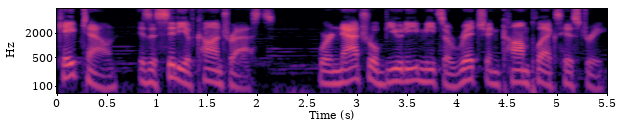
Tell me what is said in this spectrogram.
Cape Town is a city of contrasts, where natural beauty meets a rich and complex history.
